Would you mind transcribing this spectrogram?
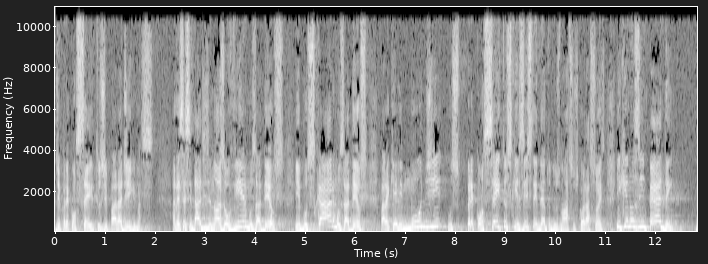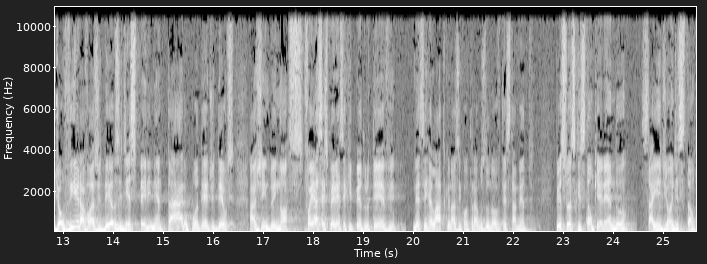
de preconceitos, de paradigmas. A necessidade de nós ouvirmos a Deus e buscarmos a Deus para que Ele mude os preconceitos que existem dentro dos nossos corações e que nos impedem de ouvir a voz de Deus e de experimentar o poder de Deus agindo em nós. Foi essa experiência que Pedro teve nesse relato que nós encontramos do Novo Testamento. Pessoas que estão querendo sair de onde estão.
